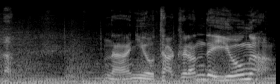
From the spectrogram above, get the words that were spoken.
何を企んでいようが。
